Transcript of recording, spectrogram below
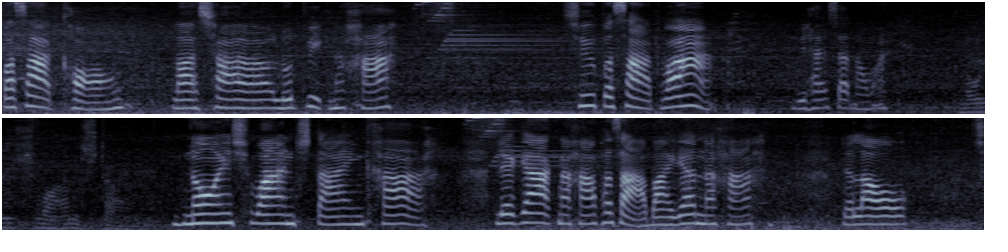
ปราสาทของราชาลุดวิกนะคะ ชื่อปราสาทว่าวิทยาศาสตร์เอาไหม Neuschwanstein. นอยชวานสไตน์ค่ะ เรียกยากนะคะ ภาษาบายันนะคะ เดี๋ยวเราช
